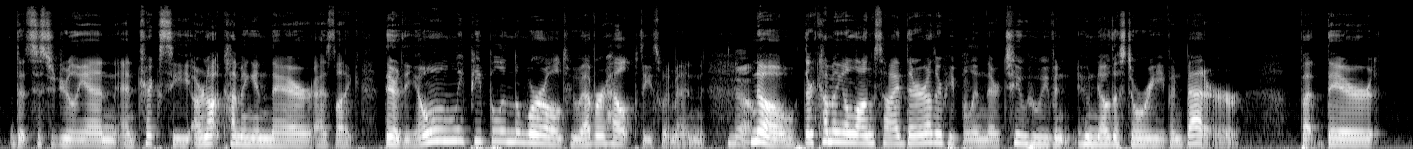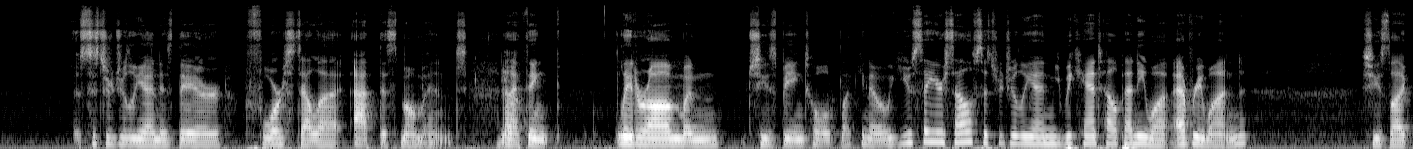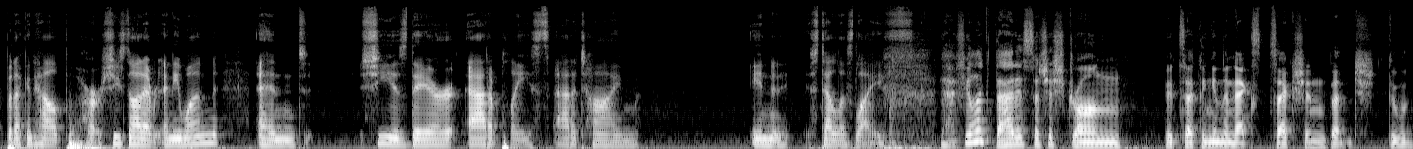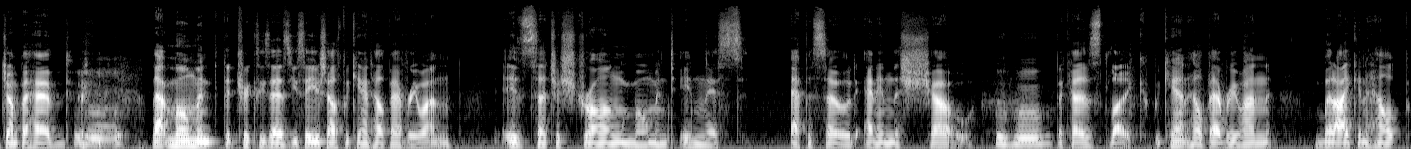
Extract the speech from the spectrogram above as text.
that Sister Julienne and Trixie are not coming in there as like they're the only people in the world who ever help these women. no, No, they're coming alongside. There are other people in there too who even who know the story even better, but their Sister Julienne is there for Stella at this moment, and I think later on when she's being told like you know you say yourself sister julienne we can't help anyone everyone she's like but i can help her she's not ever, anyone and she is there at a place at a time in stella's life Yeah, I feel like that is such a strong. It's I think in the next section, but we'll jump ahead. that moment that Trixie says, "You say yourself, we can't help everyone," is such a strong moment in this episode and in the show mm-hmm because like we can't help everyone, but I can help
